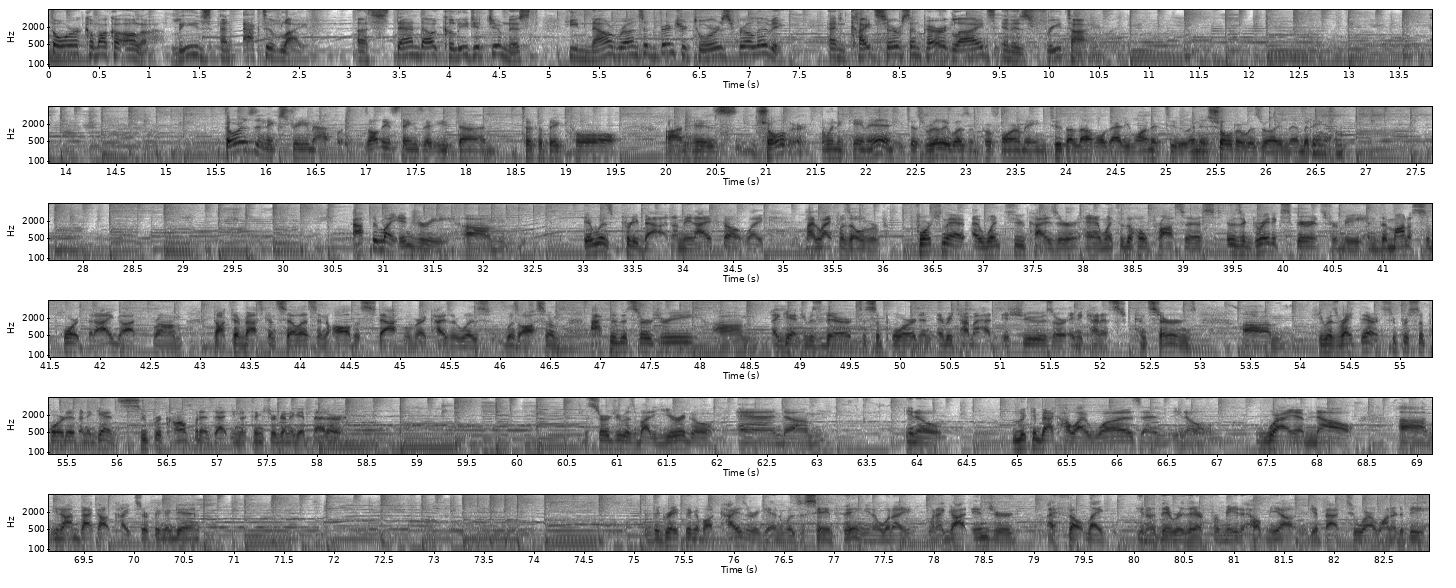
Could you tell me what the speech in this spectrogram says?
Thor Kamaka'ala leads an active life. A standout collegiate gymnast, he now runs adventure tours for a living and kite surfs and paraglides in his free time. Thor's an extreme athlete. All these things that he's done took a big toll on his shoulder. When he came in, he just really wasn't performing to the level that he wanted to, and his shoulder was really limiting him. After my injury, um, it was pretty bad. I mean, I felt like my life was over. Fortunately, I went to Kaiser and went through the whole process. It was a great experience for me, and the amount of support that I got from Dr. Vasconcelos and all the staff over at Kaiser was, was awesome. After the surgery, um, again, he was there to support, and every time I had issues or any kind of concerns, um, he was right there, and super supportive, and again, super confident that you know things are going to get better. The surgery was about a year ago, and um, you know, looking back how I was and you know where I am now, um, you know, I'm back out kite surfing again. The great thing about Kaiser again was the same thing. You know, when I when I got injured, I felt like you know they were there for me to help me out and get back to where I wanted to be.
